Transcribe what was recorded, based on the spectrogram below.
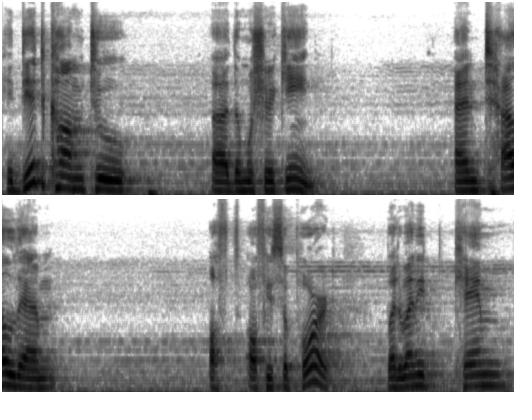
he did come to uh, the mushrikeen and tell them of, of his support. But when it came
